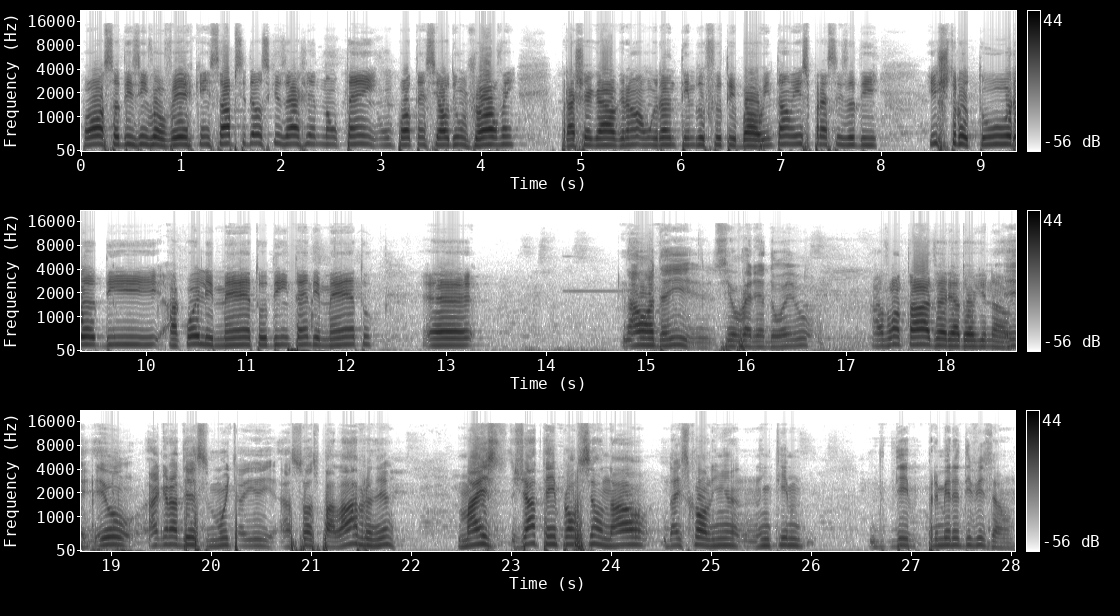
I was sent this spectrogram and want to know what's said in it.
possa desenvolver. Quem sabe, se Deus quiser, a gente não tem um potencial de um jovem para chegar a um grande time do futebol. Então, isso precisa de estrutura, de acolhimento, de entendimento. É... Na ordem aí, senhor vereador, eu. À vontade, vereador Aguinaldo. Eu agradeço muito aí as suas palavras, né? Mas já tem profissional da escolinha em time de primeira divisão.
